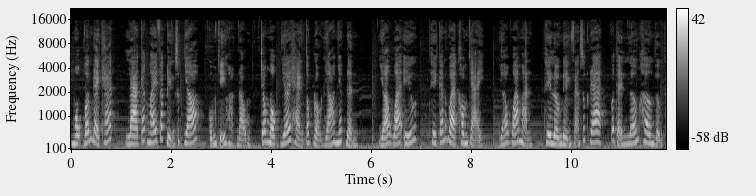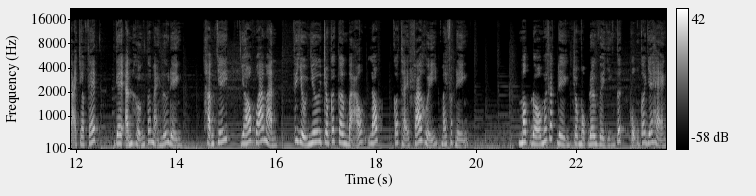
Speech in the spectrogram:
Một vấn đề khác là các máy phát điện sức gió cũng chỉ hoạt động trong một giới hạn tốc độ gió nhất định. Gió quá yếu thì cánh quạt không chạy, gió quá mạnh thì lượng điện sản xuất ra có thể lớn hơn lượng tải cho phép, gây ảnh hưởng tới mạng lưới điện. Thậm chí, gió quá mạnh, ví dụ như trong các cơn bão, lốc có thể phá hủy máy phát điện. Mật độ máy phát điện trong một đơn vị diện tích cũng có giới hạn.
